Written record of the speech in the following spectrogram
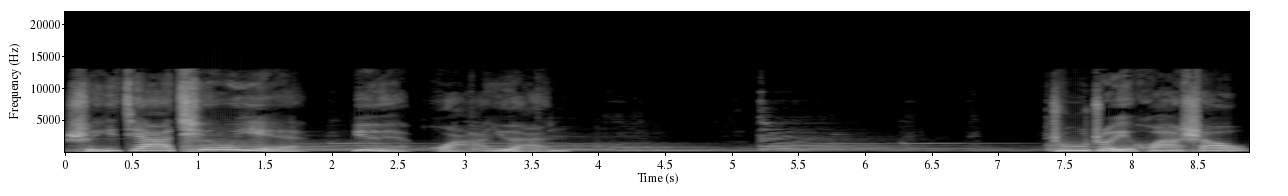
谁家秋夜月华圆？珠坠花梢。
